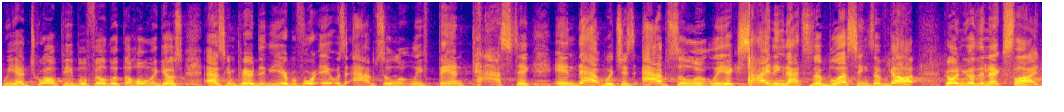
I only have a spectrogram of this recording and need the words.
we had 12 people filled with the Holy Ghost as compared to the year before. It was absolutely fantastic in that, which is absolutely exciting. That's the blessings of God. Go ahead and go to the next slide.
